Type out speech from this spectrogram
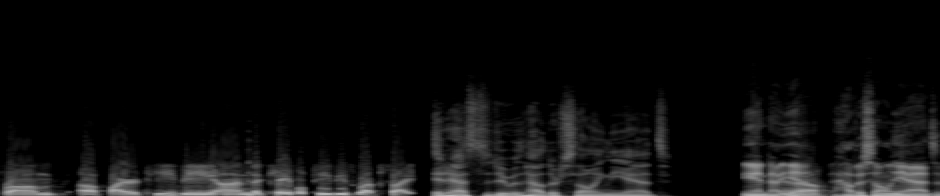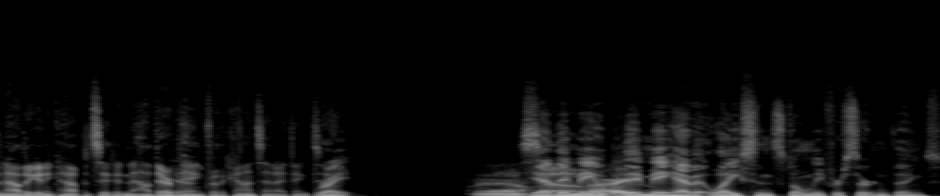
from uh, Fire TV on the cable TV's website. It has to do with how they're selling the ads. And uh, yeah. Yeah. how they're selling Yeah. the ads and how they're getting compensated and how they're Yeah. paying for the content. I think too. Right. Yeah. Yeah, they may All right. they may have it licensed only for certain things.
